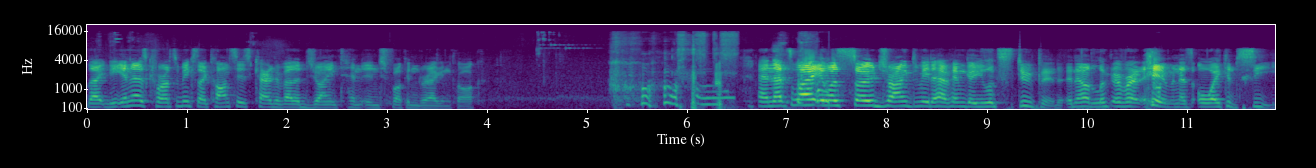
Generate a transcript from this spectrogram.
like the internet's corrupted me because I can't see his character without a giant 10 inch fucking dragon cock. And that's why it was so jarring to me to have him go, "You look stupid," and I would look over at him, and that's all I could see.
